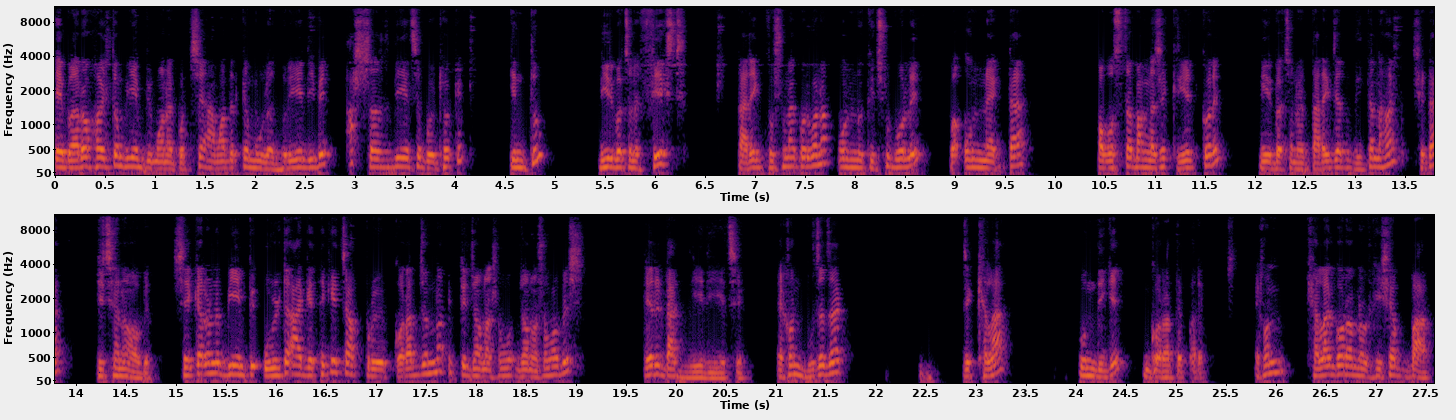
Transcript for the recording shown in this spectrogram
এবারও হয়তো বিএনপি মনে করছে আমাদেরকে মূলা ধরিয়ে দিবে, আশ্বাস দিয়েছে বৈঠকে, কিন্তু নির্বাচনে ফিক্সড তারিখ ঘোষণা করবে না, অন্য কিছু বলে বা অন্য একটা অবস্থা বাংলাদেশে ক্রিয়েট করে নির্বাচনের তারিখ যাতে দিতে না হয়, সেটা পিছানো হবে। সেই কারণে বিএনপি উল্টা আগে থেকে চাপ প্রয়োগ করার জন্য একটি জনসম- জনসমাবেশ এর ডাক দিয়ে দিয়েছে। এখন বোঝা যাক যে খেলা কোন দিকে গড়াতে পারে। এখন খেলা গড়ানোর হিসাব বা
